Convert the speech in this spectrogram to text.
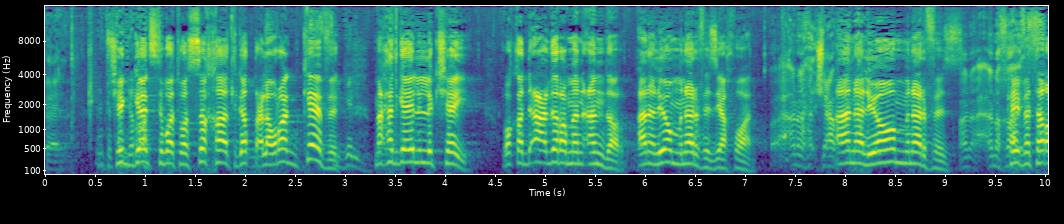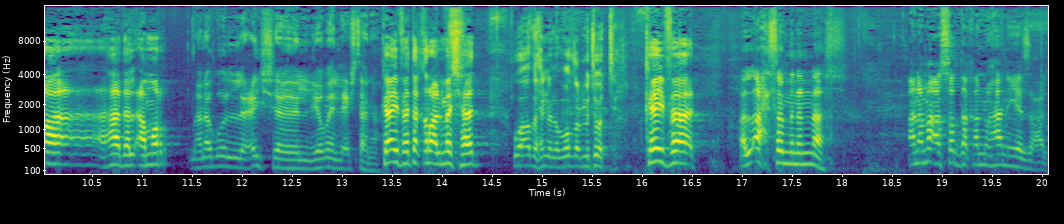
فعلا. شقك تبغى توسخها تقطع الأوراق بكيفك. ما حد قايل لك شيء. وقد أعذر من أنذر. أنا اليوم منرفز يا أخوان. أنا شعب أنا اليوم منرفز. أنا أنا خايف. كيف ترى هذا الأمر؟ أنا أقول عيش اليومين اللي عشتنا. كيف تقرأ المشهد؟ واضح إن الوضع متوتر. كيف؟ الأحسن من الناس. أنا ما أصدق أنه هاني يزعل.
